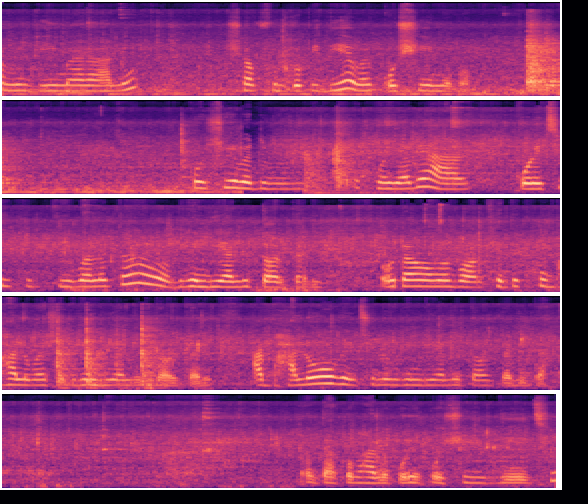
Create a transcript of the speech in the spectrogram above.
আমি ডিম আর আলু সব ফুলকপি দিয়ে এবার কষিয়ে নেব। কষিয়ে এবার হয়ে যাবে আর করেছি কী বলো তো ভেন্ডি আলুর তরকারি। ওটাও আমার বর খেতে খুব ভালোবাসে, ভেন্ডি আলুর তরকারি। আর ভালোও হয়েছিল ভেন্ডি আলুর তরকারিটা। দেখো, ভালো করে কষিয়ে দিয়েছি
